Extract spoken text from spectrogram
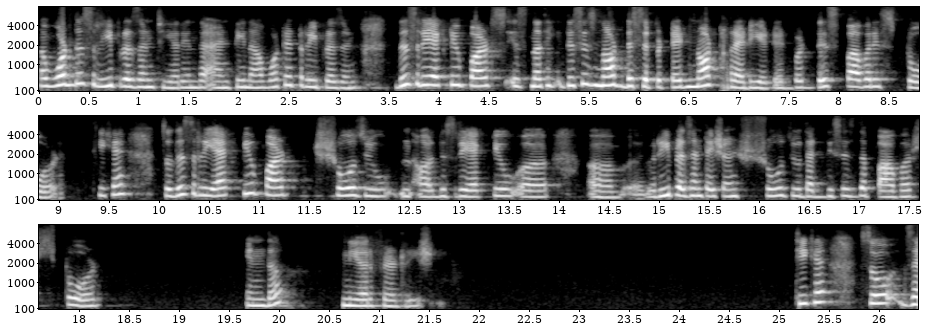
Now what this represent here in the antenna, what it represent? This reactive parts is nothing, this is not dissipated, not radiated, but this power is stored. Okay, so this reactive part shows you or this reactive uh, uh, representation shows you that this is the power stored in the near field region ठीक है so za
